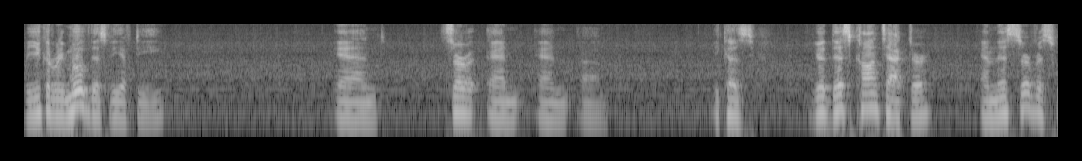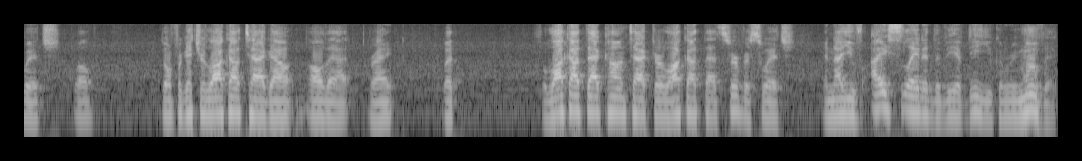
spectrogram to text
But you could remove this VFD and serve and and um, because you're this contactor and this service switch. Well, don't forget your lockout, tag out, all that, right? But so lock out that contactor, lock out that service switch, and now you've isolated the VFD. You can remove it.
